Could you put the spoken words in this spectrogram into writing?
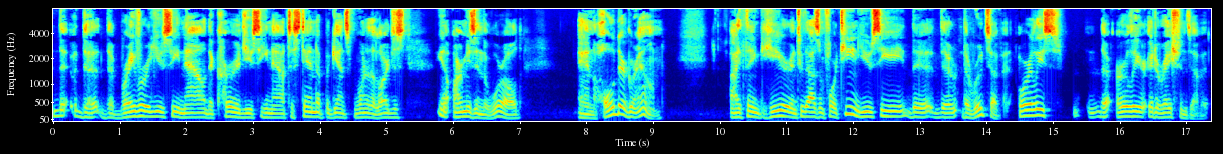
the the the bravery you see now the courage you see now to stand up against one of the largest you know armies in the world and hold their ground. I think here in 2014, you see the, the, the roots of it, or at least the earlier iterations of it.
